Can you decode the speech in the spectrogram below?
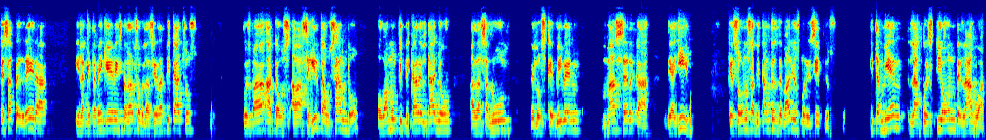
esa, pedrera y la que también quieren instalar sobre la Sierra Picachos, pues va a, a seguir causando o va a multiplicar el daño a la salud de los que viven más cerca de allí que son los habitantes de varios municipios. Y también la cuestión del agua.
